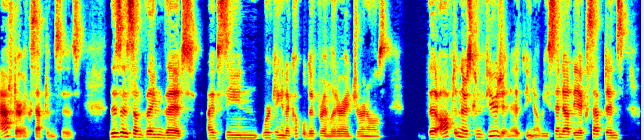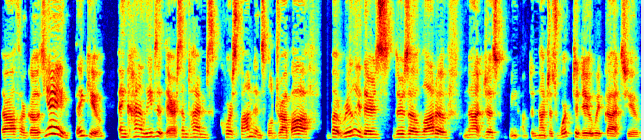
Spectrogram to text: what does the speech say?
after acceptances this is something that i've seen working in a couple different literary journals that often there's confusion. It, you know, we send out the acceptance, the author goes, "Yay, thank you," and kind of leaves it there. Sometimes correspondence will drop off, but really, there's there's a lot of not just you know not just work to do. We've got to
